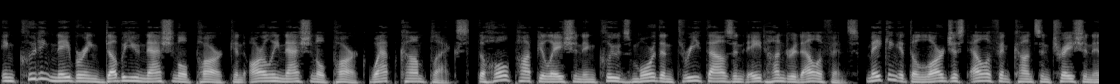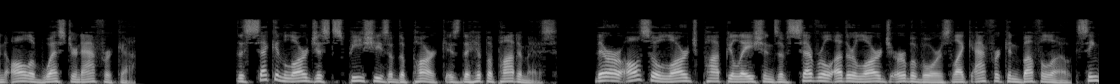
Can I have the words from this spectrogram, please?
Including neighboring W National Park and Arli National Park WAP complex, the whole population includes more than 3,800 elephants, making it the largest elephant concentration in all of Western Africa. The second largest species of the park is the hippopotamus. There are also large populations of several other large herbivores like African buffalo c.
